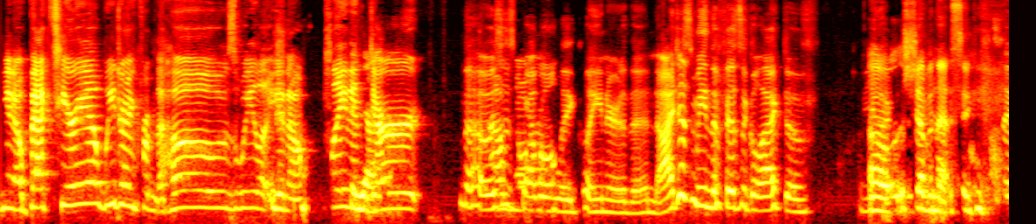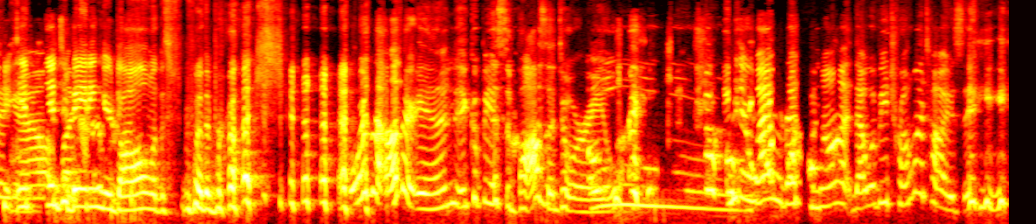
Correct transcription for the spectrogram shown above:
You know, bacteria, we drank from the hose. We, like, you know, played in Yeah. dirt. The hose is Abnormal. probably cleaner than I just mean the physical act of you oh, shoving that in, out, like- intubating your doll with a with a brush. or the other end. It could be a suppository. Like, Oh. either way, that's not that would be traumatizing.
